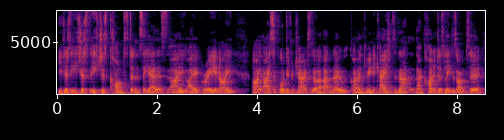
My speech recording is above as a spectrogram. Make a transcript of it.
you just it's just it's just constant. So yeah, there's I I agree, and I. I, I support different charities. Well, I've had no kind of communications, and that that kind of does lead us on to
